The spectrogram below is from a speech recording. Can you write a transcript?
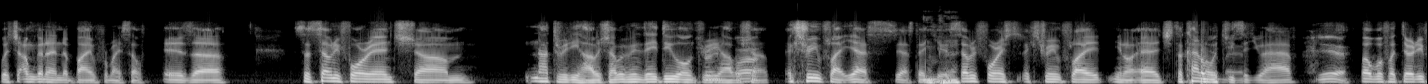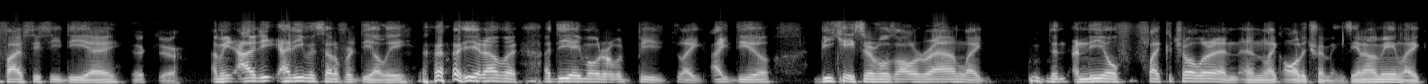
which I'm gonna end up buying for myself, is uh it's a 74 inch um not 3D hobby shop. I mean they do own 3D Extreme hobby Flight. shop. Extreme Flight, yes, yes, thank you. 74 inch Extreme Flight, you know, Edge. So kind of Oh, what you said you have, Yeah. but with a 35 cc DA. Heck yeah. I mean, I'd I'd even settle for DLE, you know, but a DA motor would be like ideal. BK servos all around, like the, a Neo flight controller and and like all the trimmings. You know what I mean? Like,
